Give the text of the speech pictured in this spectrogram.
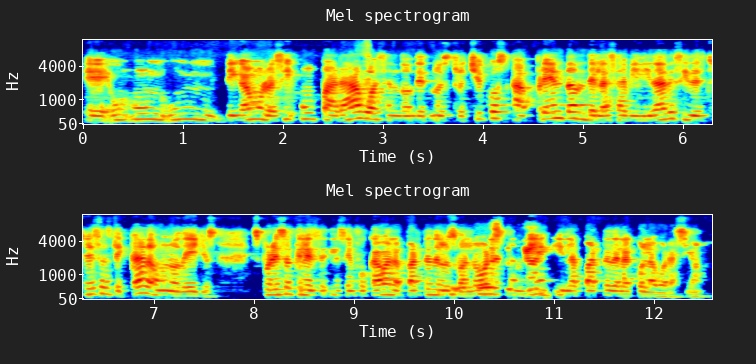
eh, un, digámoslo así, un paraguas en donde nuestros chicos aprendan de las habilidades y destrezas de cada uno de ellos. Es por eso que les, enfocaba la parte de los valores también y la parte de la colaboración.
